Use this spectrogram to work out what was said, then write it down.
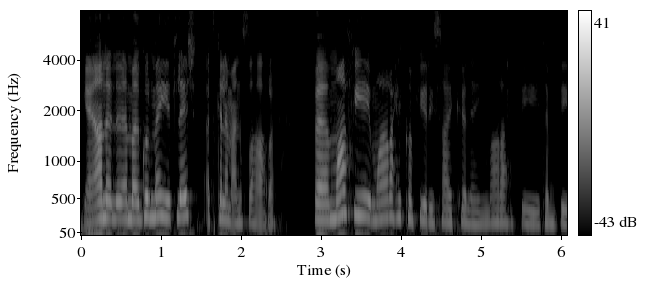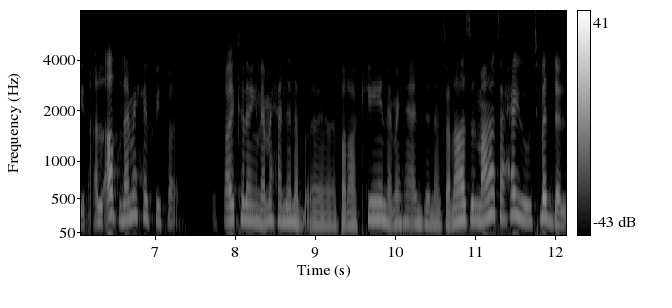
يعني أنا لما أقول ميت ليش؟ أتكلم عن الصهاره فما في ما راح يكون في recycling ما راح في تبديل. الأرض لما يحين في recycling لما عندنا آه، براكين لما عندنا زلازل معناتها حي وتبدل.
